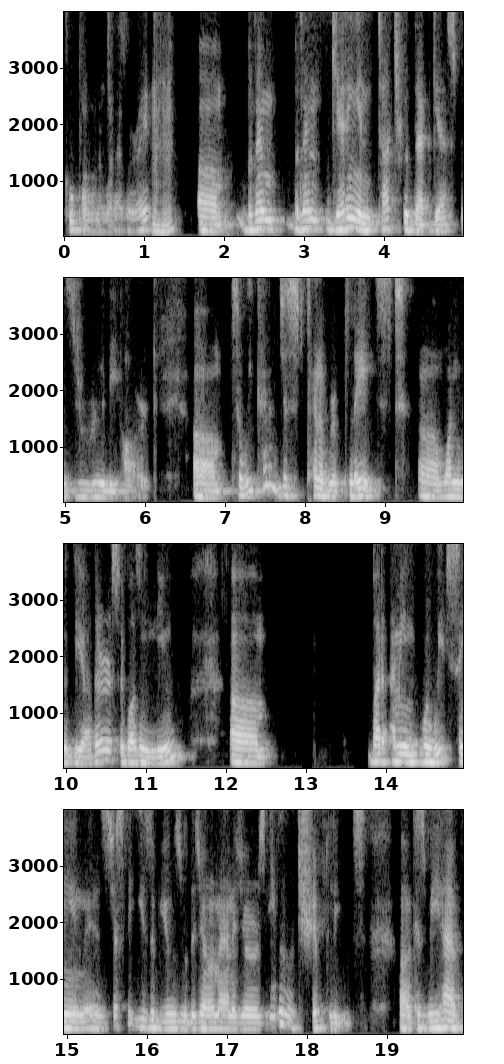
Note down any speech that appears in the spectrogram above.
coupon or whatever, right? Mm-hmm. Um, but then, but then getting in touch with that guest was really hard. Um, so we kind of just kind of replaced uh, one with the other, so it wasn't new. Um, but I mean, what we've seen is just the ease of use with the general managers, even with shift leads, because uh, we have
